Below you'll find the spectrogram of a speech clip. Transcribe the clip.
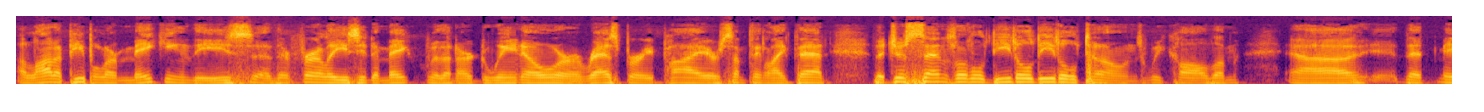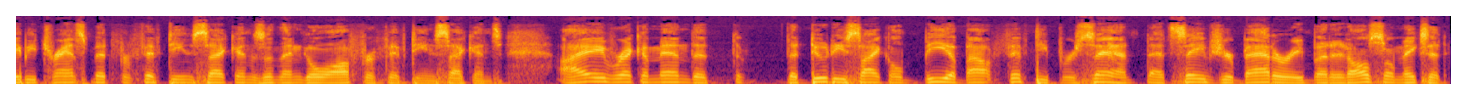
A lot of people are making these. Uh, they're fairly easy to make with an Arduino or a Raspberry Pi or something like that. That just sends little deedle deedle tones, we call them, uh, that maybe transmit for 15 seconds and then go off for 15 seconds. I recommend that the the duty cycle be about 50%. That saves your battery, but it also makes it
